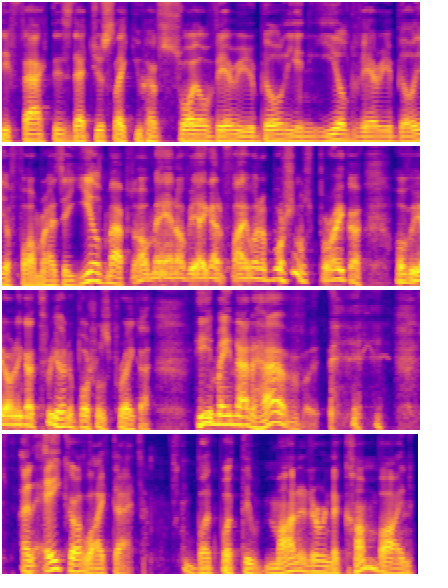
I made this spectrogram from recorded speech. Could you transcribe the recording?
the fact is that just like you have soil variability and yield variability, a farmer has a yield map. Oh man, over here I got 500 bushels per acre. Over here I only got 300 bushels per acre. He may not have an acre like that. But what the monitor in the combine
